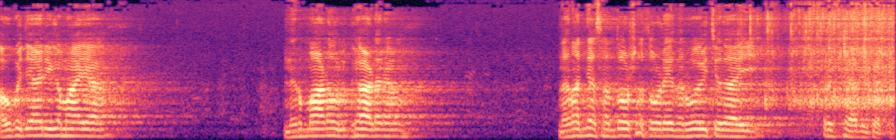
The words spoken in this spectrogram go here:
ഔപചാരികമായ നിർമ്മാണ ഉദ്ഘാടനം നിറഞ്ഞ സന്തോഷത്തോടെ നിർവഹിച്ചതായി പ്രഖ്യാപിക്കട്ടെ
